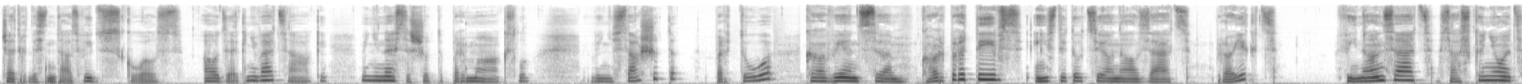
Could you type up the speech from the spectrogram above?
40. vidusskolas audzēkņu vecāki, viņi nesašuta par mākslu. Viņi sašuta par to, ka viens um, korporatīvs, institucionalizēts projekts, finansēts, saskaņots,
